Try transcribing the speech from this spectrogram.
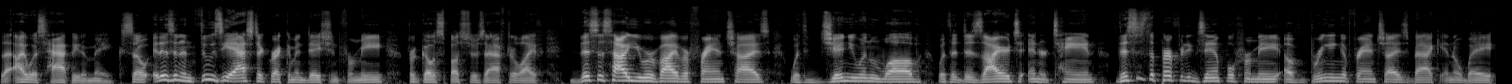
that I was happy to make. So it is an enthusiastic recommendation for me for Ghostbusters Afterlife. This is how you revive a franchise with genuine love, with a desire to entertain. This is the perfect example for me of bringing a franchise back in a way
